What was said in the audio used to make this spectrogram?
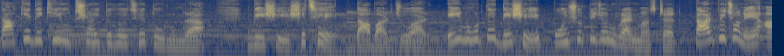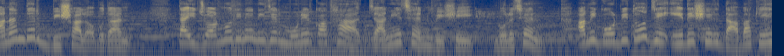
তাকে দেখেই উৎসাহিত হয়েছে তরুণরা। দেশে এসেছে দাবার জোয়ার। এই মুহূর্তে দেশে পঁয়ষট্টি জন গ্র্যান্ডমাস্টার। তার পিছনে আনন্দের বিশাল অবদান। তাই জন্মদিনে নিজের মনের কথা জানিয়েছেন বেশি। বলেছেন, আমি গর্বিত যে এদেশের দাবাকে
